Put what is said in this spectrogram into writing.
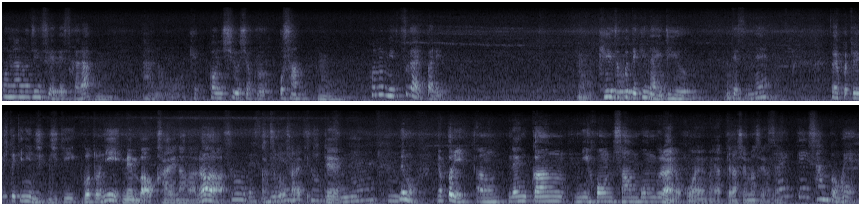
女の人生ですから、あの結婚就職お産、この3つがやっぱり継続できない理由ですね。やっぱ定期的に時期ごとにメンバーを変えながら活動されてきて。で、もやっぱりあの年間2本3本ぐらいの公演はやってらっしゃいますよね。最低3本はやります。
